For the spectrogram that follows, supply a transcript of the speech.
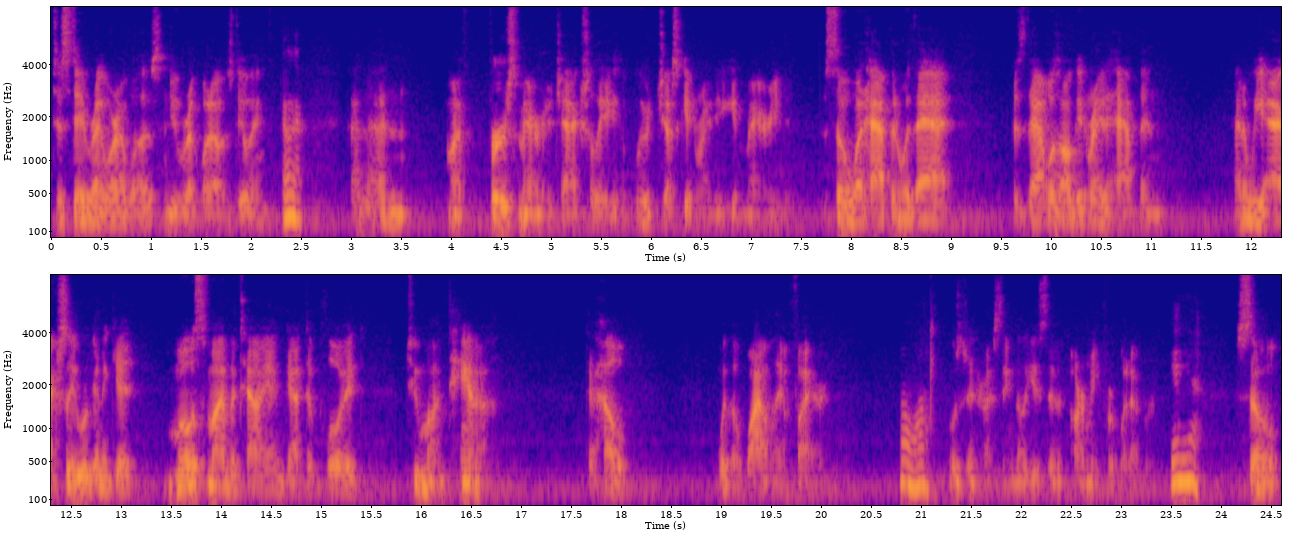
to stay right where I was and do right what I was doing. Okay. And then my first marriage, actually, we were just getting ready to get married. So what happened with that is that was all getting ready to happen, and we actually were going to get most of my battalion got deployed to Montana to help with a wildland fire. Oh, wow. It was interesting. They'll use the army for whatever. Yeah, yeah. So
